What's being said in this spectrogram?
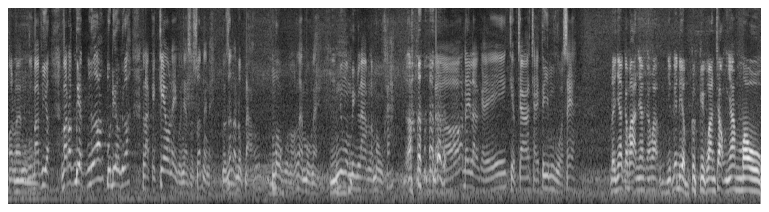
hoặc là những cái ba via và đặc biệt nữa một điều nữa là cái keo này của nhà sản xuất này này nó rất là độc đáo. Màu của nó là màu này nhưng mà mình làm là màu khác. Đó đây là cái kiểm tra trái tim của xe Đấy nha các bạn nha, các bạn những cái điểm cực kỳ quan trọng nhá, màu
